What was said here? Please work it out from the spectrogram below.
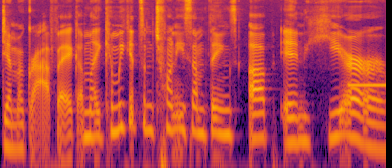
demographic. I'm like can we get some 20 somethings up in here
